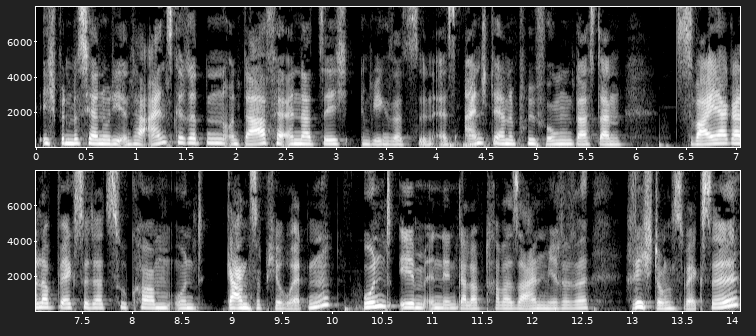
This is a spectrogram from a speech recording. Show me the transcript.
Ich bin bisher nur die Inter 1 geritten und da verändert sich im Gegensatz zu den S1-Sterne-Prüfungen, dass dann Zweier Galoppwechsel dazukommen und ganze Pirouetten und eben in den Galopptraversalen mehrere Richtungswechsel,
